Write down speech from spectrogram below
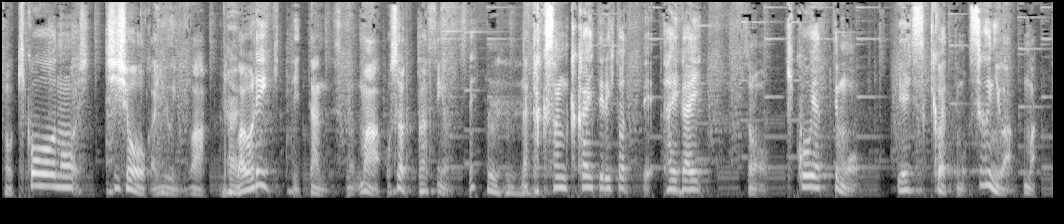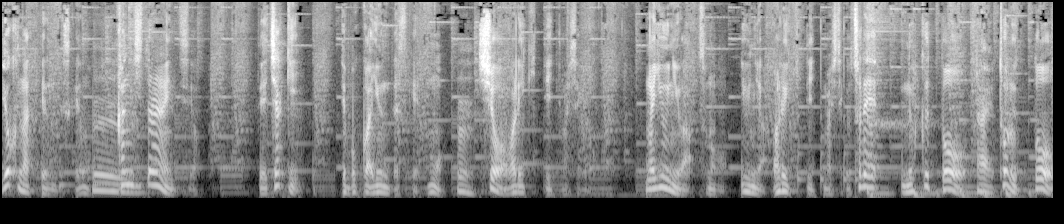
その気候の師匠が言うには、はい。悪い気って言ったんですけどまあおそらくプラスイオンですね。たくさん抱えてる人って大概その気候やっても芸術気候やってもすぐにはまあ良くなってるんですけども、うん。感じ取れないんですよ。で邪気って僕は言うんですけれども、うん。師匠は悪い気って言ってましたけど、まあ、言うにはその言うには悪い気って言ってましたけどそれ抜くと、はい。取ると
